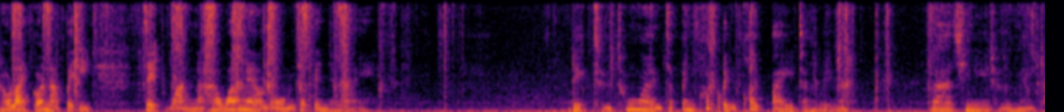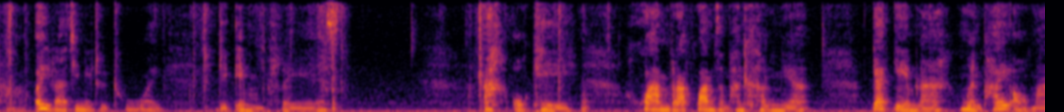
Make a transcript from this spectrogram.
เท่าไหร่ก็นับไปอีกเจ็ดวันนะคะ ว่าแนวโน้มจะเป็นยังไง เด็กถือถ้วยมันจะเป็นค่อยเป็นค่อยไปจังเลยนะ ราชินีถือไม้เท้าเอ้ย ราชินีถือถ้วย The Empress อะ โอเค ความรักความสัมพันธ์ครั้งเนี้ย แก้เกมนะ เหมือนไพ่ออกมา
